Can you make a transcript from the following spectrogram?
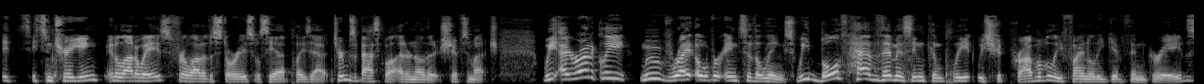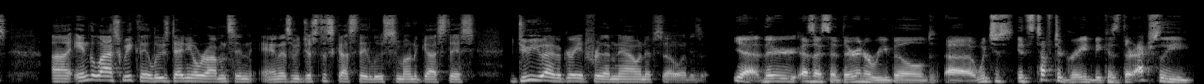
it's, it's intriguing in a lot of ways for a lot of the stories. We'll see how that plays out. In terms of basketball, I don't know that it shifts much. We ironically move right over into the Lynx. We both have them as incomplete. We should probably finally give them grades. Uh, in the last week, they lose Danielle Robinson, and as we just discussed, they lose Seimone Augustus. Do you have a grade for them now? And if so, what is it? Yeah, they're as I said, they're in a rebuild, uh, which is it's tough to grade because they're actually,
